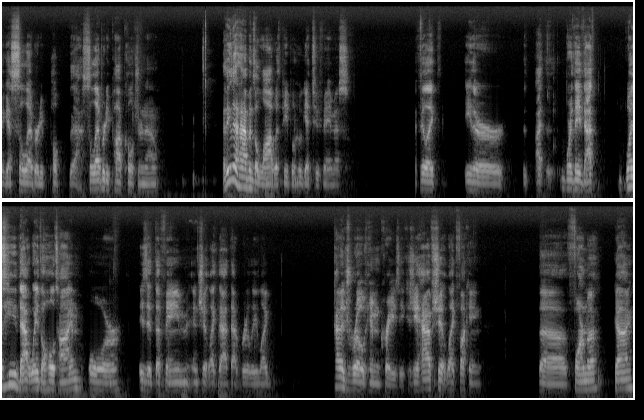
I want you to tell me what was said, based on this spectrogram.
I guess celebrity pop yeah, celebrity pop culture now. I think that happens a lot with people who get too famous. I feel like either I were they that was he that way the whole time? Or is it the fame and shit like that that really like kind of drove him crazy? Because you have shit like fucking the pharma guy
